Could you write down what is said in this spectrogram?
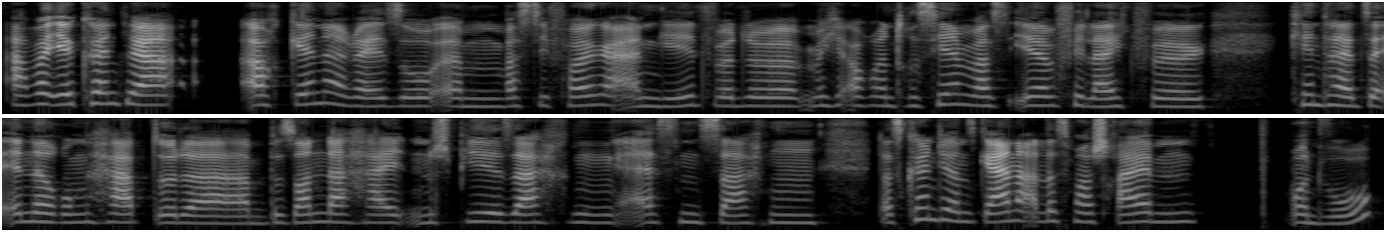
Aber ihr könnt ja auch generell so, ähm, was die Folge angeht, würde mich auch interessieren, was ihr vielleicht für Kindheitserinnerungen habt oder Besonderheiten, Spielsachen, Essenssachen. Das könnt ihr uns gerne alles mal schreiben. Und wo?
